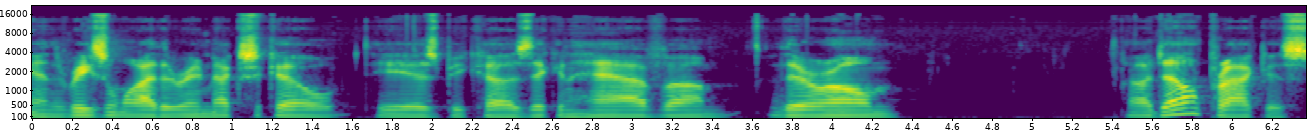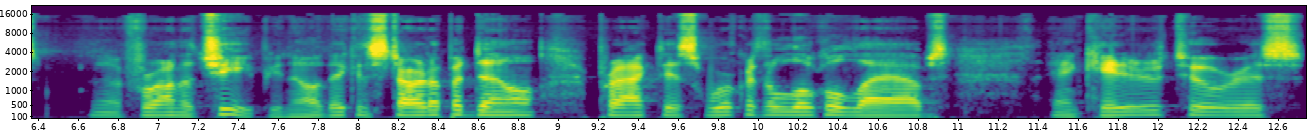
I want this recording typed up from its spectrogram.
And the reason why they're in Mexico is because they can have um, their own uh, dental practice uh, for on the cheap. You know, they can start up a dental practice, work with the local labs, and cater to tourists.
